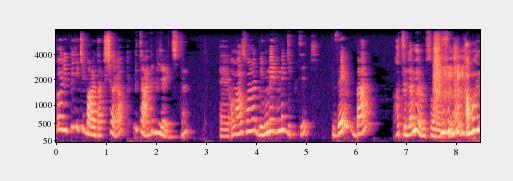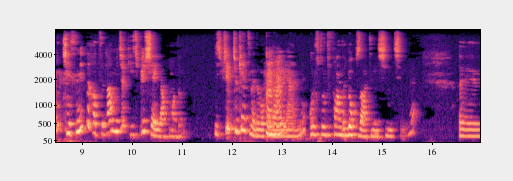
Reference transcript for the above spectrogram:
Böyle bir iki bardak şarap, bir tane de bira içtim. Ondan sonra benim evime gittik ve ben hatırlamıyorum sonrasını ama hani kesinlikle hatırlanmayacak hiçbir şey yapmadım. Hiçbir şey tüketmedim o kadar Hı hı. yani. Uyuşturucu falan da yok zaten işin içinde. Ee,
